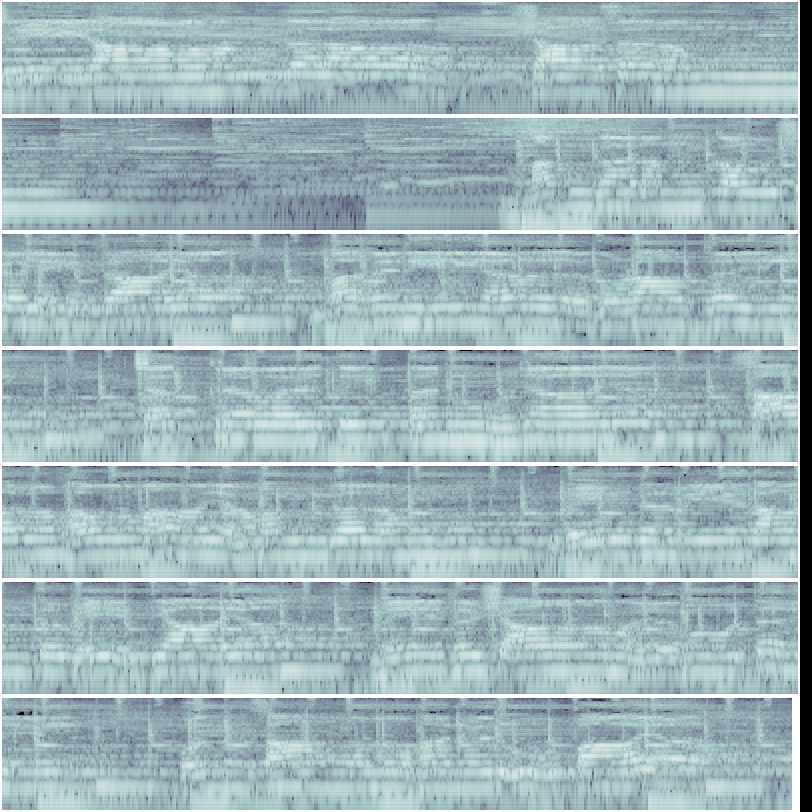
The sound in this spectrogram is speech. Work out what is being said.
श्रीराममङ्गला शासनम्। मङ्गलम् कौशलेन्द्राय महनीय चक्रवर्ति तनुजाय सार्वभौमाय मङ्गलम्। वेदवेदान्तवेद्याय मेघश्यामलमूर्तये पुंसामोहनरूपाय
